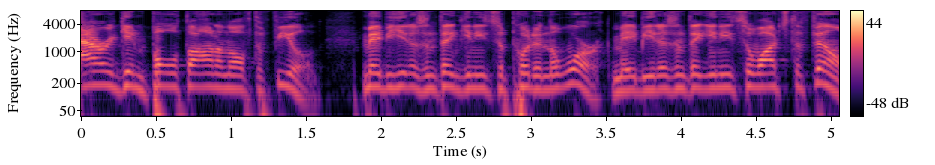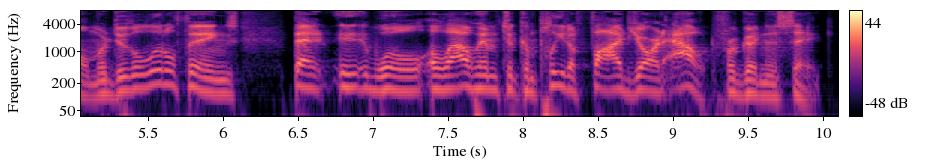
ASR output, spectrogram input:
Arrogant both on and off the field. Maybe he doesn't think he needs to put in the work. Maybe he doesn't think he needs to watch the film or do the little things that it will allow him to complete a five yard out. For goodness sake.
